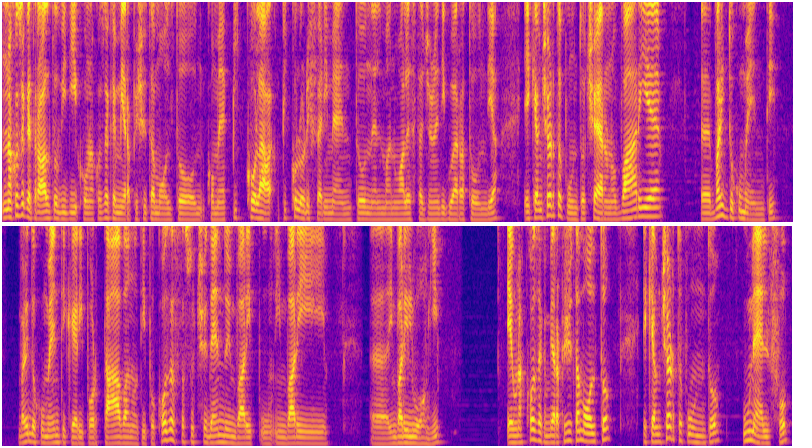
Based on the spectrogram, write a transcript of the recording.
una cosa che tra l'altro vi dico, una cosa che mi era piaciuta molto come piccola, piccolo riferimento nel manuale Stagione di Guerra Tondia è che a un certo punto c'erano varie, eh, vari documenti, vari documenti che riportavano tipo cosa sta succedendo in vari, in vari, eh, in vari luoghi e una cosa che mi era piaciuta molto è che a un certo punto un elfo,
